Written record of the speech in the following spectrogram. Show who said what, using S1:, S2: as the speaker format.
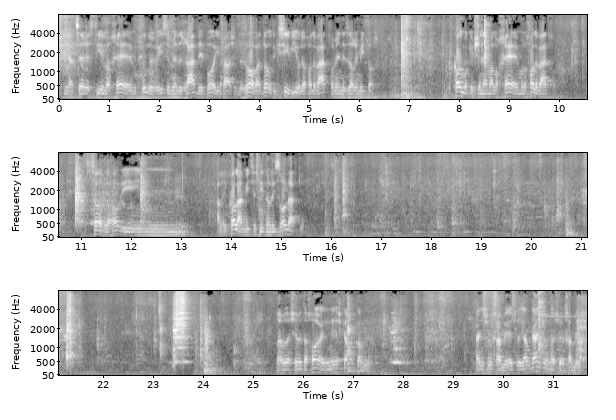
S1: השמינה צרס תהיה לכם כולו ואיסם מדרש רבי בואי פרשת לזור והדור דקסיב יהיו לכל לבדכם ואין לזורים מתוך בכל מוקף שנאמר לכם ולכל לבדכם צורך להובין עלי כל המצווה שניתנו לישראל דווקא למה לשבת אחורה? יש כמה מקום כאן יש חמש וגם כאן יש של חמש.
